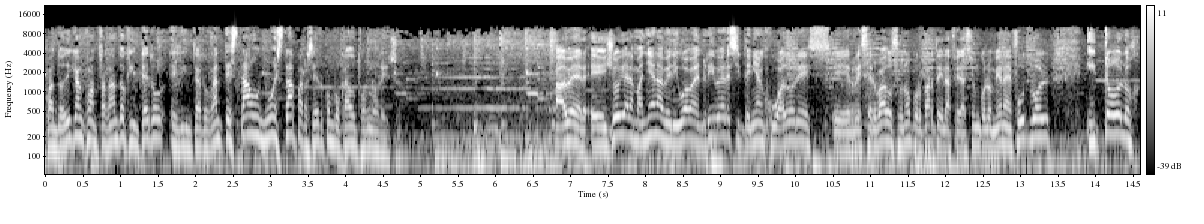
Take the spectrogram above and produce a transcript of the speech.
cuando digan Juan Fernando Quintero, el interrogante está o no está para ser convocado por Lorenzo. A ver, eh, yo hoy a la mañana averiguaba en River si tenían jugadores eh, reservados o no por parte de la Federación Colombiana de Fútbol y todos los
